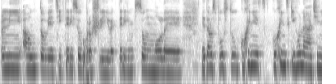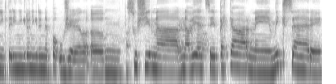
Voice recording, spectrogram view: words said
plný auto věcí, které jsou prošlý, ve kterým jsou moly. Je tam spoustu kuchyňského náčiní, který nikdo nikdy nepoužil. Um, sušírna na věci, pekárny, mixéry.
